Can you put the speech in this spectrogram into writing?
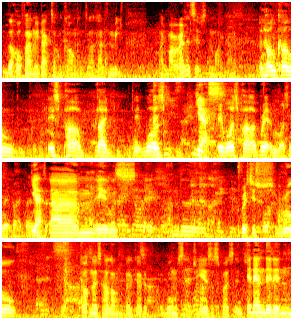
the whole family, back to Hong Kong and kind of meet my, my relatives and my kind of and Hong Kong is part of like it was yes, it was part of Britain, wasn't it back then? Yes, um, it was under British rule. God knows how long ago. The almost 100 years, I suppose. It, it ended in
